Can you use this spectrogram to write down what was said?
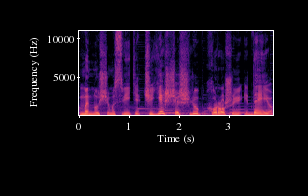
минущому світі? Чи є ще шлюб хорошою ідеєю?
